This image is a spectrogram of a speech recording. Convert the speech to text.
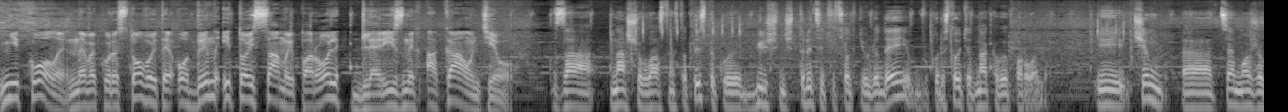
ніколи не використовуйте один і той самий пароль для різних акаунтів. За нашою власною статистикою, більш ніж 30% людей використовують однакові паролі. І чим е, це може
